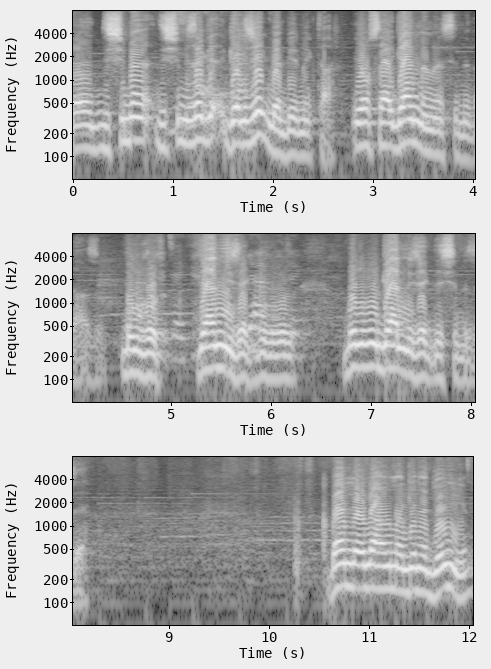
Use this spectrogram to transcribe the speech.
e, dişime dişimize ge- gelecek mi bir miktar? Yoksa gelmemesi mi lazım? Bulgur. Gelmeyecek. Gelmeyecek, bulgur. Gelmeyecek. Bulgur gelmeyecek dişimize. Ben Leyla Hanım'a yine döneyim.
